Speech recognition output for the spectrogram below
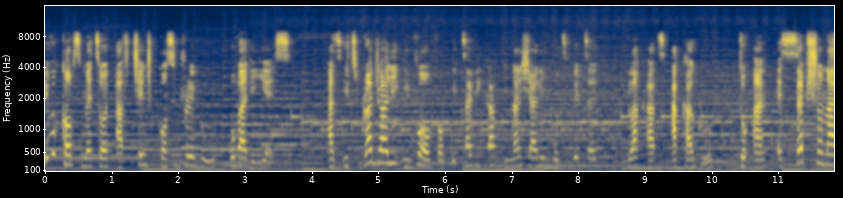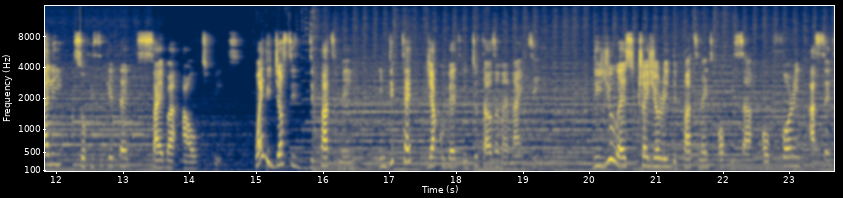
Evil Corp's method has changed considerably over the years as it gradually evolved from a typical financially motivated black hat hacker group to an exceptionally sophisticated cyber outfit. When the Justice Department indicted Yakubet in 2019, the US Treasury Department Officer of Foreign Asset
